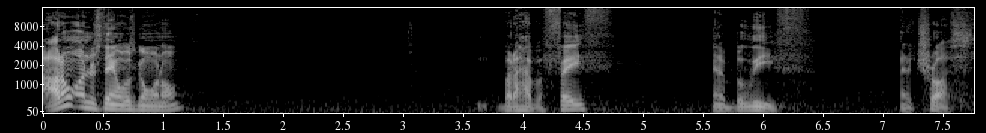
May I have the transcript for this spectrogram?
I don't understand what's going on. But I have a faith and a belief and a trust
